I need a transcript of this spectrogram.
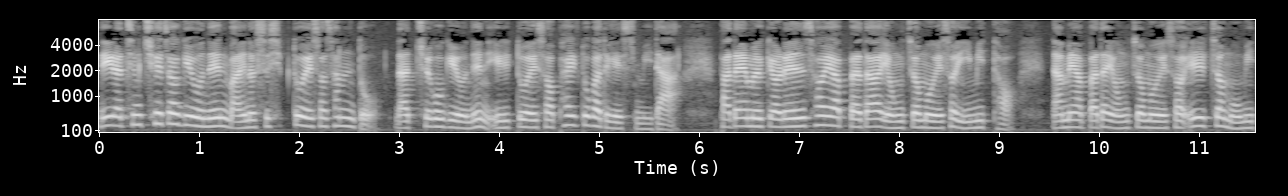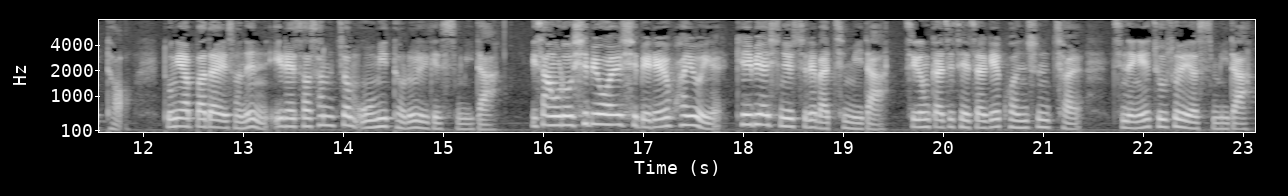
내일 아침 최저 기온은 마이너스 10도에서 3도, 낮 최고 기온은 1도에서 8도가 되겠습니다. 바다의 물결은 서해 앞바다 0.5에서 2m, 남해 앞바다 0.5에서 1.5m, 동해 앞바다에서는 1에서 3.5m로 일겠습니다. 이상으로 12월 11일 화요일 KBS 뉴스를 마칩니다. 지금까지 제작의 권순철, 진행의 조소혜였습니다.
